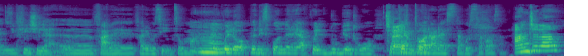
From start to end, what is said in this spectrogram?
è difficile eh, fare, fare così, insomma, Mm. per, quello, per rispondere a quel dubbio tuo, perché Certo. ancora resta questa cosa. Angela Angela?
